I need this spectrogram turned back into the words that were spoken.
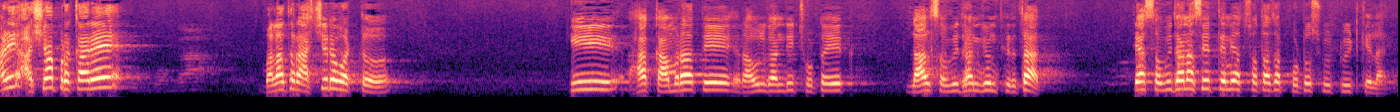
आणि अशा प्रकारे मला तर आश्चर्य वाटतं की हा कामरा ते राहुल गांधी छोटं एक लाल संविधान घेऊन फिरतात. त्या संविधानासहित त्यांनी स्वतःचा फोटो ट्विट केला आहे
